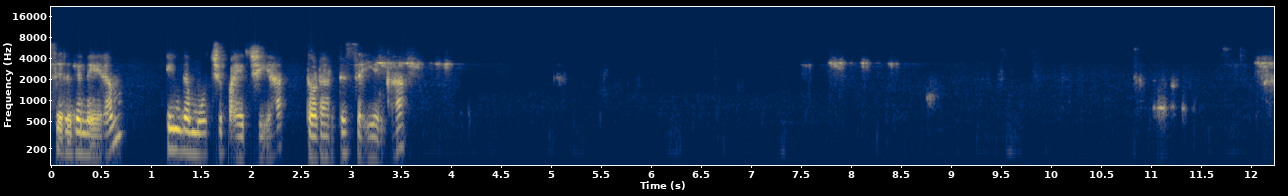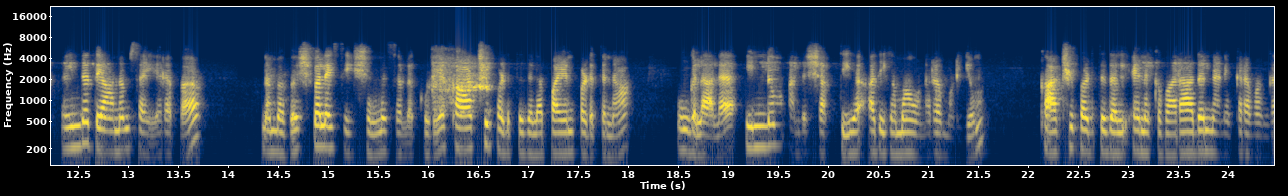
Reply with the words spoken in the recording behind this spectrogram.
சிறிது நேரம் இந்த மூச்சு பயிற்சியை தொடர்ந்து செய்யுங்க. இந்த தியானம் செய்யறப்ப நம்ம விஷுவலைசேஷன் சொல்லக்கூடிய காட்சிப்படுத்துதலை பயன்படுத்தினா உங்களால இன்னும் அந்த சக்தியை அதிகமா உணர முடியும். காட்சிப்படுத்துதல் எனக்கு வராதுன்னு நினைக்கிறவங்க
